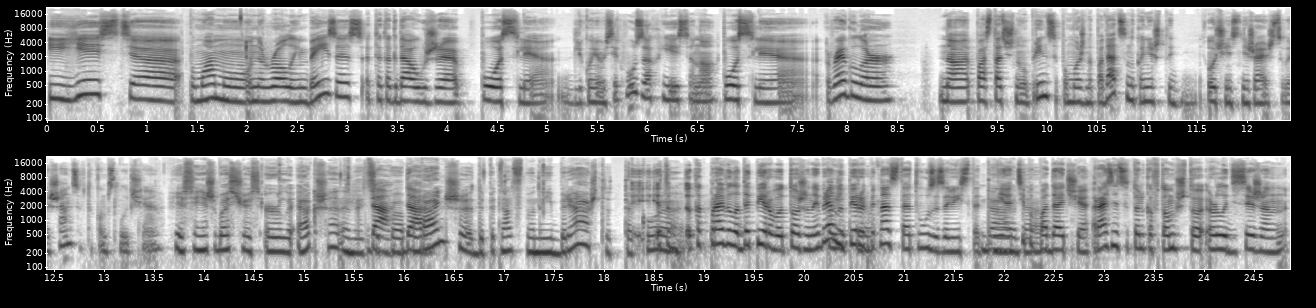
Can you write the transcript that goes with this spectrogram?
И есть, э, по-моему, on a rolling basis, это когда уже после, далеко не во всех вузах есть оно, после regular на по остаточному принципу можно податься, но, конечно, ты очень снижаешь свои шансы в таком случае. Если я не ошибаюсь, еще есть early action, это да, типа да. пораньше, до 15 ноября, что-то такое. Это, как правило, до 1 тоже ноября, тоже но 1 15 от вуза зависит, от да, не от типа да. подачи. Разница только в том, что early decision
